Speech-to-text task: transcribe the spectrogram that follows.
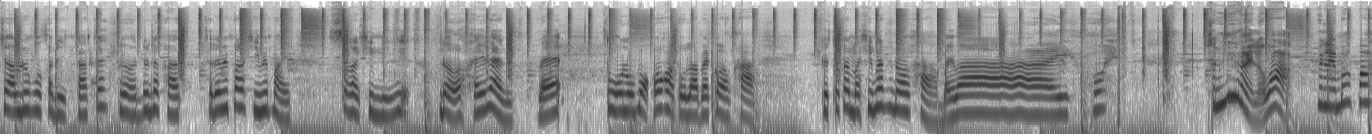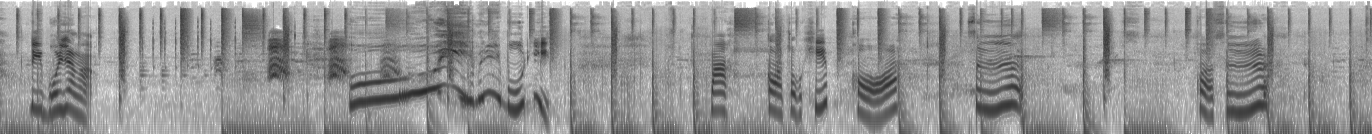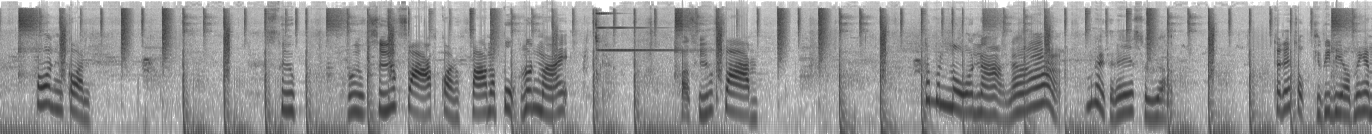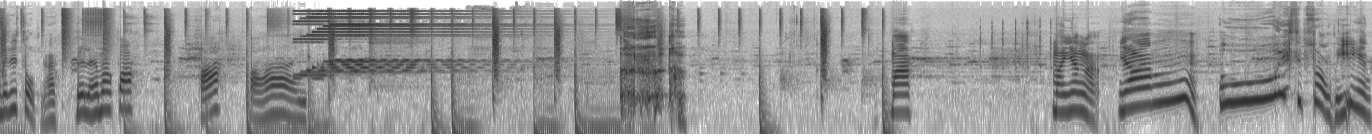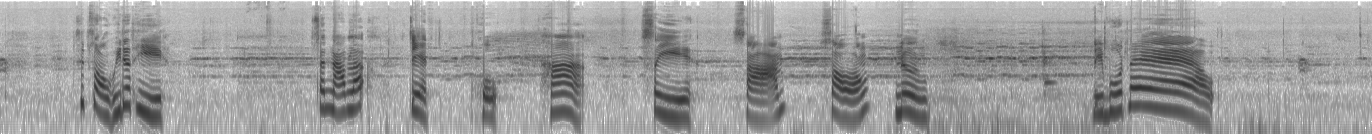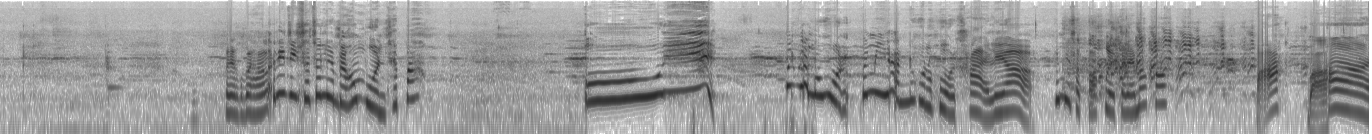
อย่าลืมกดกระดิ่งการแจ้งเตือนด้วยนะคะ จะได้ไม่พลาดคลิปใหม่ๆสำหรับคลิปนี้เดอะไฮแลนด์และตัวโลบอกก็ขอตัวลาไปก่อนค่ะเดี๋ยวเจอกันใหมาคลิปหน้าแน่นอนค่ะบ๊ายบายโอ้ยฉันเหนื่อยแล้วอะเป็นไรมากปะดีโบยยังอะโอ้ยไม่ได้บูทอีก มาก่อนจบคลิปขอ ซื้อ ขอซื้อต้นก่อน ซื้อซื้อฟาร์มก่อนฟาร์มมาปลูกต้นไม้ ขอซื้อฟาร์มถ้ามันโลนานนะเมื่อไหร่จะได้ซื้อจะได้จบคลิปวิดีโอไม่งั้นไม่ได้จบนะเป็นไรมากปะปะไปมา มายังอะ ยังโอ้ยสิบสองวิเองสิบสองวินาทีฉันนับละเจ็ดหก ห้าสี่สามสองหนึ่งรีบูตแล้วไปไปทางแล้วนี่จริงๆฉันจะเรียนไปห้องบนใช่ปะโอ้ยไม่มีอันโหดไม่มีอันโหดโหดขายเลยอะ ไม่มีสต็อกเลยไปไหนมากปะปะบาย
